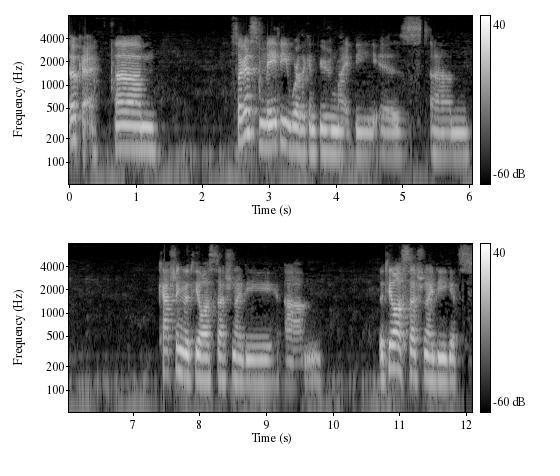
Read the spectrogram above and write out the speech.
Okay. Um, so I guess maybe where the confusion might be is um, caching the TLS session ID. Um, the TLS session ID gets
